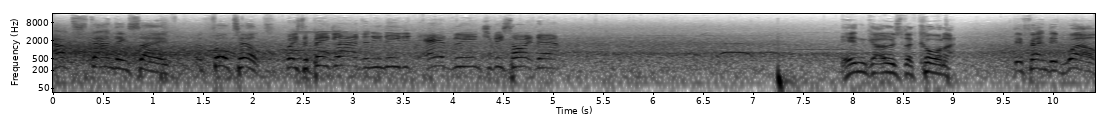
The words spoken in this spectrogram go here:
Outstanding save. At full tilt. Well, he's a big lad and he needed every inch of his height there. In goes the corner. Defended well.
